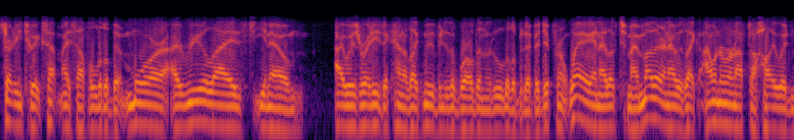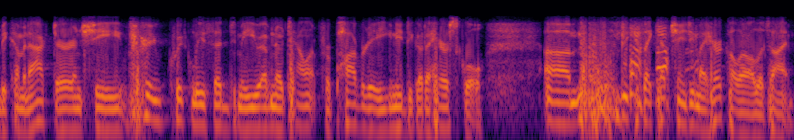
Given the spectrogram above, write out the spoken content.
starting to accept myself a little bit more, I realized, you know, I was ready to kind of like move into the world in a little bit of a different way. And I looked to my mother and I was like, I want to run off to Hollywood and become an actor. And she very quickly said to me, You have no talent for poverty. You need to go to hair school. Um, because I kept changing my hair color all the time.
